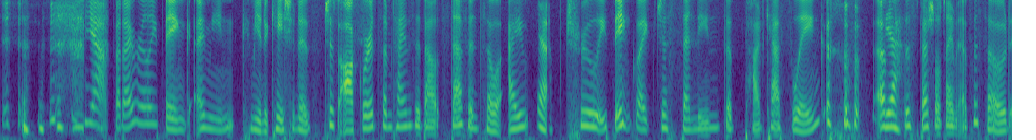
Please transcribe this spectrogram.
yeah, but I really think, I mean, communication is just awkward sometimes about stuff. And so I Yeah. truly think like just sending the podcast link of Yeah. the special time episode,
